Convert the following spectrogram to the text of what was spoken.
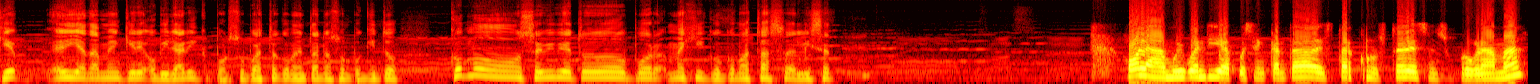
que ella también quiere opinar y, por supuesto, comentarnos un poquito cómo se vive todo por México. ¿Cómo estás, Lisette? Hola, muy buen día. Pues encantada de estar con ustedes en su programa.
